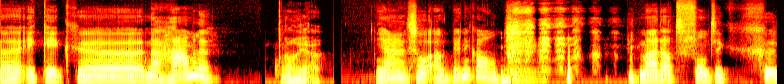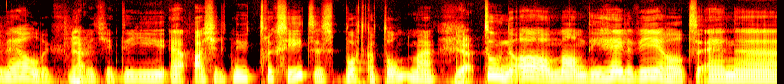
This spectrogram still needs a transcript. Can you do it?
uh, ik keek uh, naar Hamelen. Oh ja. Ja, zo oud ben ik al. maar dat vond ik geweldig. Ja. Weet je, die, eh, als je het nu terugziet, dus bordkarton. Maar ja. toen, oh man, die hele wereld. En uh,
